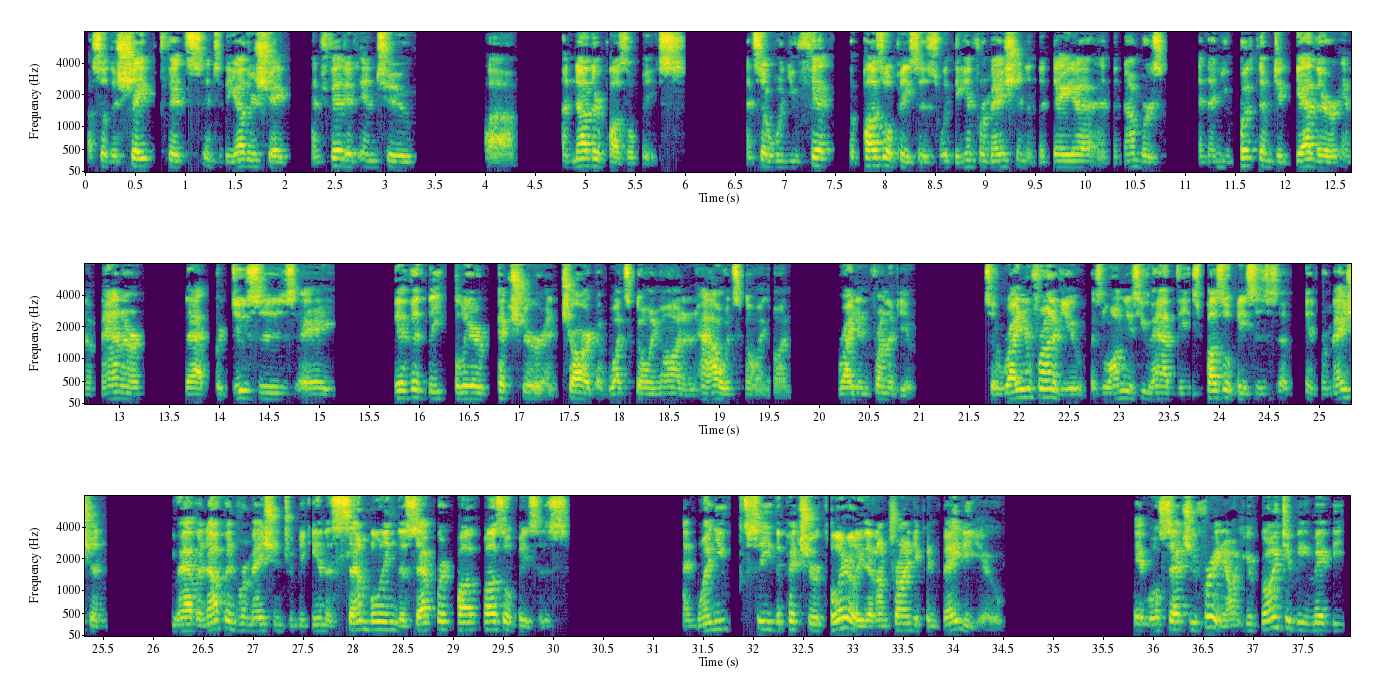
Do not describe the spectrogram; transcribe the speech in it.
so the shape fits into the other shape and fit it into uh, another puzzle piece. And so when you fit the puzzle pieces with the information and the data and the numbers, and then you put them together in a manner that produces a vividly clear picture and chart of what's going on and how it's going on right in front of you. So, right in front of you, as long as you have these puzzle pieces of information, you have enough information to begin assembling the separate puzzle pieces. And when you see the picture clearly that I'm trying to convey to you, it will set you free. Now, you're going to be maybe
